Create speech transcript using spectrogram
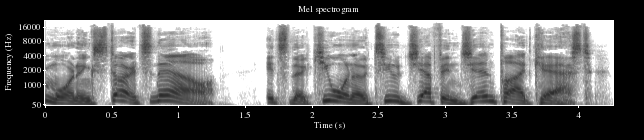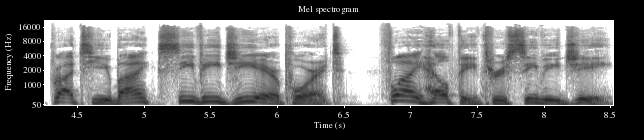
morning starts now. It's the Q102 Jeff and Jen podcast brought to you by CVG Airport. Fly healthy through CVG.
